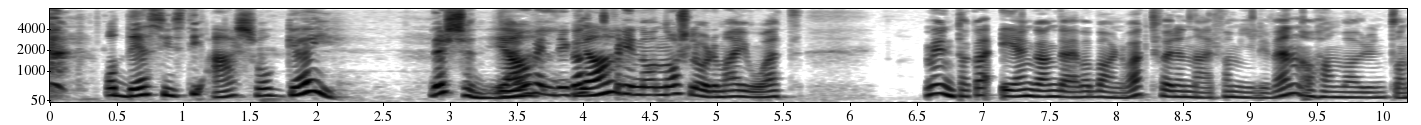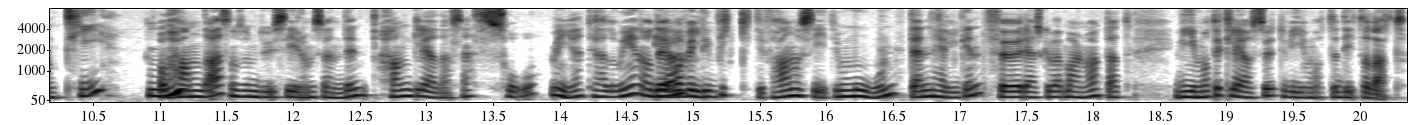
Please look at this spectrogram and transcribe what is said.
og det syns de er så gøy. Det skjønner jeg jo veldig godt. Ja. fordi nå, nå slår det meg jo at med unntak av én gang da jeg var barnevakt for en nær familievenn, og han var rundt sånn ti. Mm. Og mhm. han da, sånn som du sier om sønnen din, han gleda seg så mye til halloween. Og det ja. var veldig viktig for han å si til moren den helgen før jeg skulle være barnevakt, at vi måtte kle oss ut, vi måtte ditt og datt.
